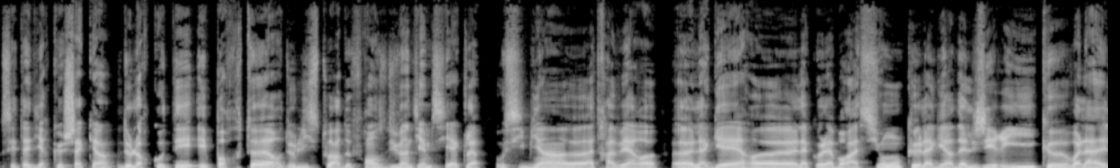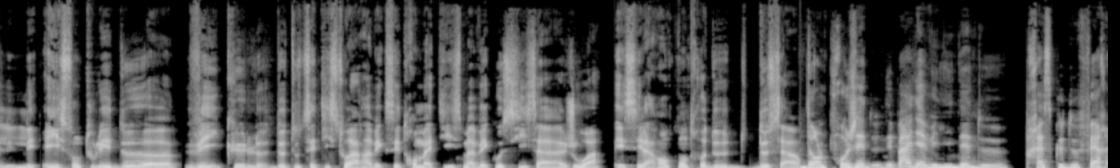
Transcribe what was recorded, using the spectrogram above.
C'est-à-dire que chacun, de leur côté, est porteur de l'histoire de France du XXe siècle, aussi bien à travers la guerre, la collaboration, que la guerre d'Algérie, que voilà, et ils sont tous les deux véhicules de toute cette histoire avec ses traumatismes, avec aussi sa joie. Et c'est la rencontre de ça. Dans le projet de départ, il y avait l'idée de presque de faire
